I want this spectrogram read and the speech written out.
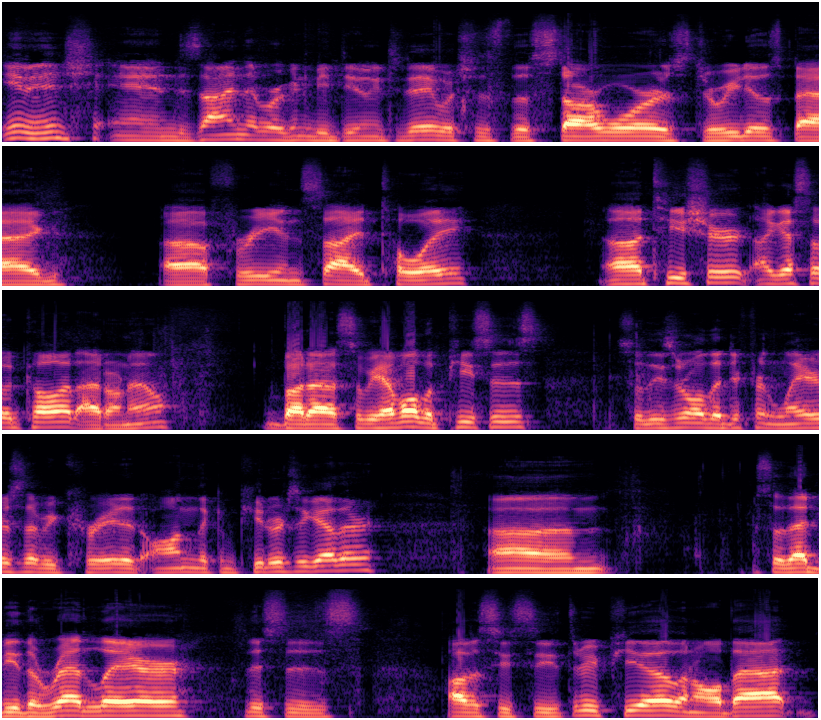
image and design that we're going to be doing today, which is the Star Wars Doritos bag uh, free inside toy uh, t-shirt, I guess I would call it. I don't know. But uh, so we have all the pieces. So these are all the different layers that we created on the computer together. Um, so that'd be the red layer. This is obviously C3PO and all that.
